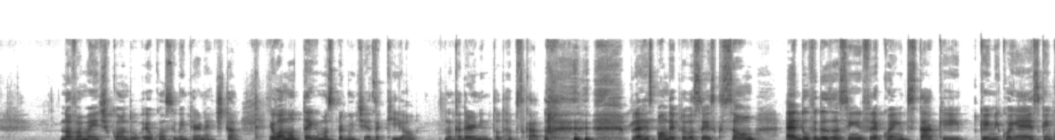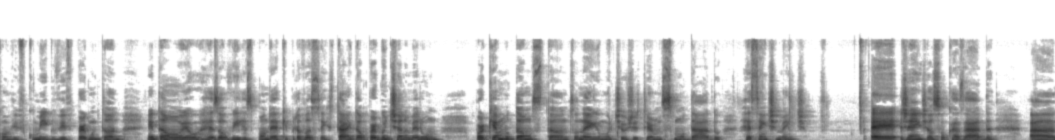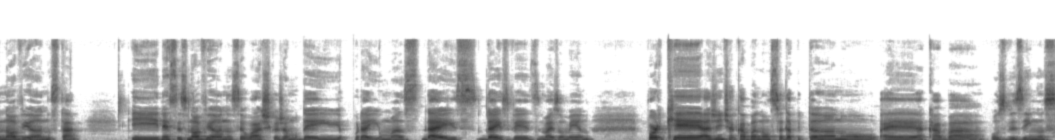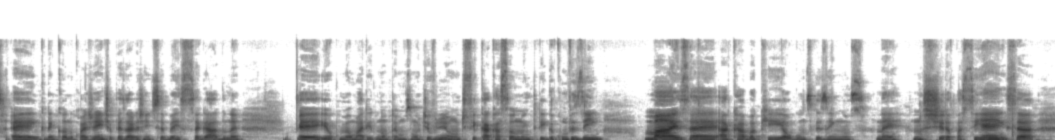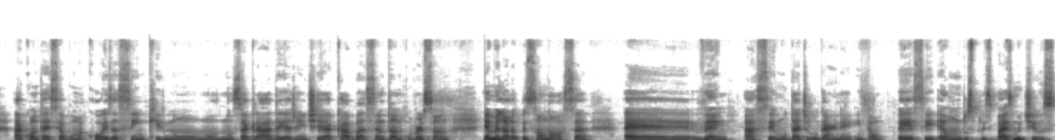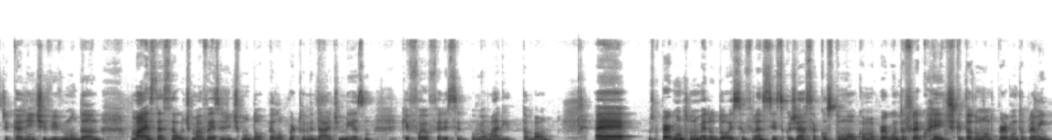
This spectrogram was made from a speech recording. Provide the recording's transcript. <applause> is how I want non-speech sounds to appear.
novamente quando eu consigo a internet, tá? Eu anotei umas perguntinhas aqui, ó, no caderninho todo rabiscado, <laughs> para responder para vocês, que são é, dúvidas assim frequentes, tá? Que quem me conhece, quem convive comigo, vive perguntando. Então eu resolvi responder aqui para vocês, tá? Então, perguntinha número um: por que mudamos tanto, né? E o motivo de termos mudado recentemente. É, gente, eu sou casada há nove anos, tá? E nesses nove anos eu acho que eu já mudei por aí umas dez, dez vezes mais ou menos. Porque a gente acaba não se adaptando, é, acaba os vizinhos é, encrencando com a gente, apesar de a gente ser bem sossegado, né? É, eu com meu marido não temos motivo nenhum de ficar caçando intriga com o vizinho. Mas é, acaba que alguns vizinhos, né, nos tira paciência, acontece alguma coisa assim que não, não nos agrada e a gente acaba sentando, conversando. E a melhor opção nossa é, vem a ser mudar de lugar, né? Então, esse é um dos principais motivos de que a gente vive mudando, mas dessa última vez a gente mudou pela oportunidade mesmo que foi oferecido pro meu marido, tá bom? É, pergunta número dois, se o Francisco já se acostumou com uma pergunta <laughs> frequente que todo mundo pergunta para mim.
